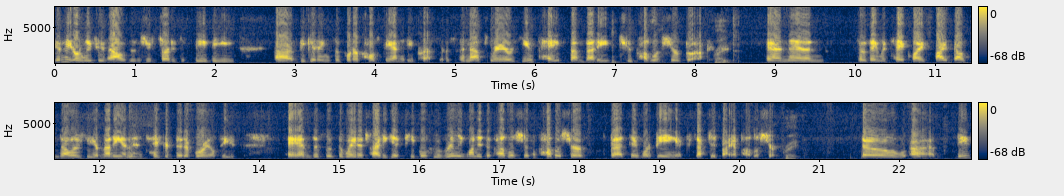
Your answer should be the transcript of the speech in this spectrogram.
in the early 2000s, you started to see the uh, beginnings of what are called vanity presses. And that's where you pay somebody to publish your book. Right. And then, so they would take like $5,000 of your money and then take a bit of royalties. And this was the way to try to get people who really wanted to publish with a publisher, but they weren't being accepted by a publisher. Right. So uh, these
